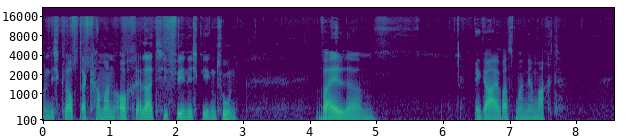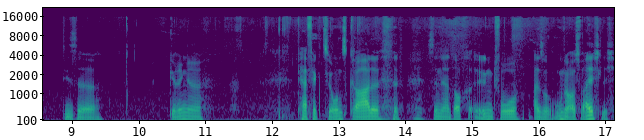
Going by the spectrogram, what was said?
Und ich glaube, da kann man auch relativ wenig gegen tun. Weil ähm, egal was man ja macht, diese geringe Perfektionsgrade sind ja doch irgendwo also unausweichlich.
